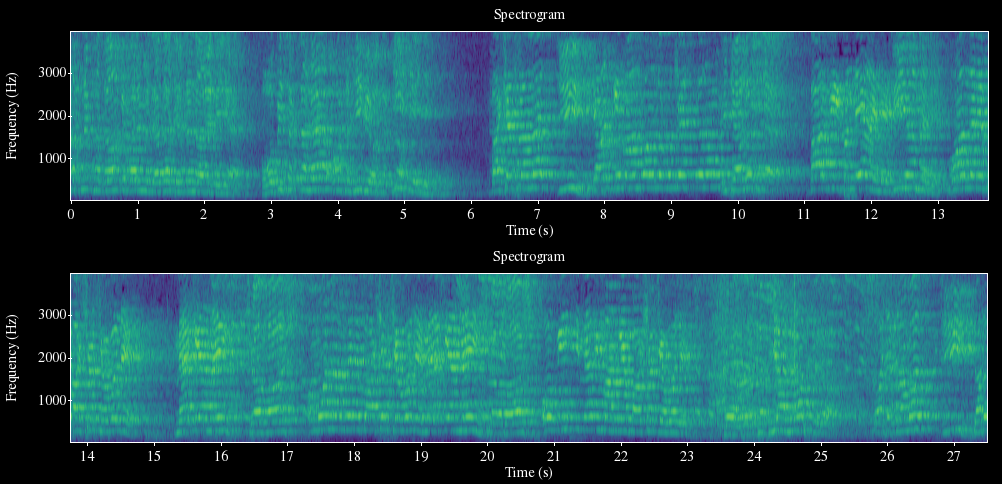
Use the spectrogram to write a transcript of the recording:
اپنے خاندان کے بارے میں زیادہ نہیں ہے اور نہیں بھی سلامت؟ جی۔ کچھ آندے نے بادشاہ چول ہے۔ میں کیا نہیں؟ شاباش۔ وہ مولا آندے نے بادشاہ چول ہے میں کیا نہیں؟ شاباش۔ وہ بھی سی میں بھی مان گیا بادشاہ چول ہے۔ ستیا ناس تیرا۔ بادشاہ سلامت جی۔ دادا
